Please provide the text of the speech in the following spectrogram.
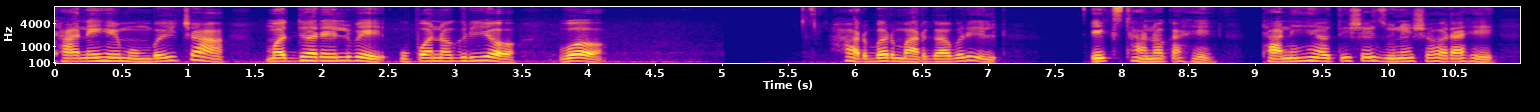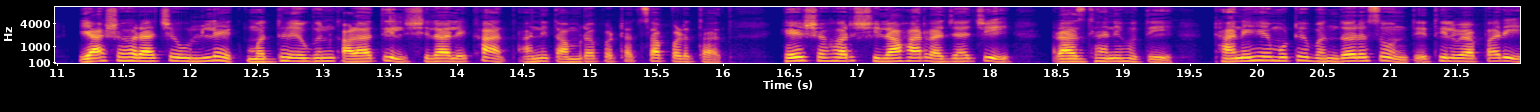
ठाणे हे मुंबईच्या मध्य रेल्वे उपनगरीय व हार्बर मार्गावरील एक स्थानक आहे. ठाणे हे अतिशय जुने शहर आहे. या शहराचे उल्लेख मध्ययुगीन काळातील शिलालेखात आणि ताम्रपटात सापडतात. हे शहर शिलाहार राजाची राजधानी होती. ठाणे हे मोठे बंदर असून तेथील व्यापारी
